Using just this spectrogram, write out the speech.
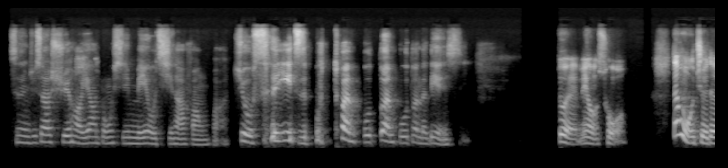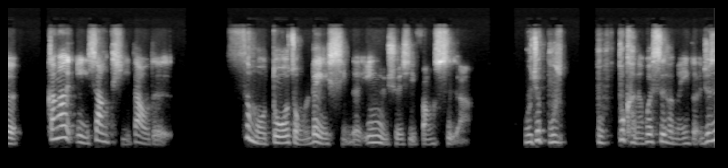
真的就是要学好一样东西，没有其他方法，就是一直不断、不断、不断的练习。对，没有错。但我觉得刚刚以上提到的这么多种类型的英语学习方式啊，我觉得不不不可能会适合每一个人，就是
